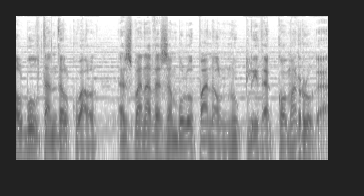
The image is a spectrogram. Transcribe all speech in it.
al voltant del qual es va anar desenvolupant el nucli de Comarruga.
